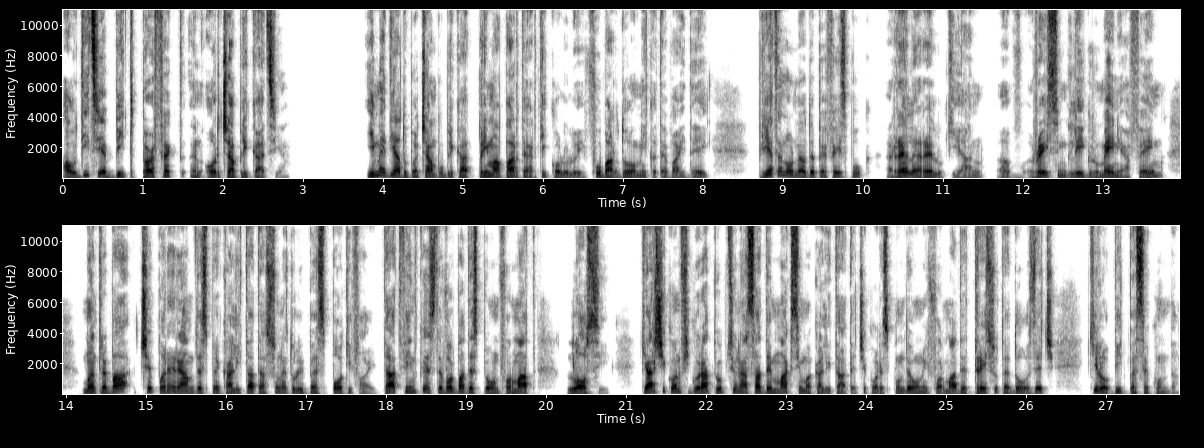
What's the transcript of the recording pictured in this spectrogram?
Audiție Beat Perfect în orice aplicație. Imediat după ce am publicat prima parte a articolului Fubar 2000 câteva idei, prietenul meu de pe Facebook, Rele Lucian, of Racing League Romania fame, mă întreba ce părere am despre calitatea sunetului pe Spotify, dat fiind că este vorba despre un format lossy, chiar și configurat pe opțiunea sa de maximă calitate, ce corespunde unui format de 320 kilobit pe secundă.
